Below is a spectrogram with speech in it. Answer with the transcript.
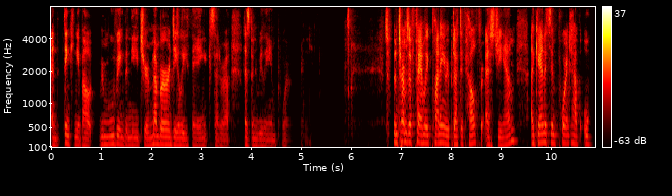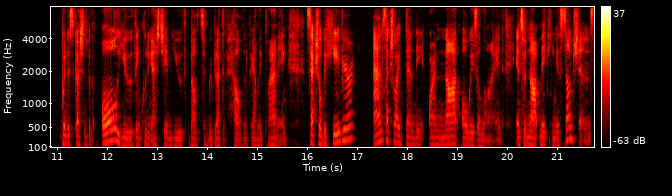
and thinking about removing the need to remember daily thing, et cetera, has been really important. So in terms of family planning and reproductive health for SGM, again, it's important to have open discussions with all youth, including SGM youth, about reproductive health and family planning. Sexual behavior and sexual identity are not always aligned. And so not making assumptions.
